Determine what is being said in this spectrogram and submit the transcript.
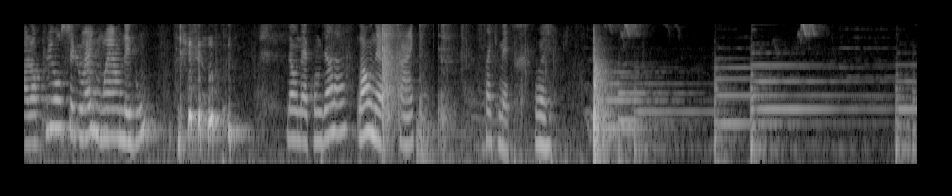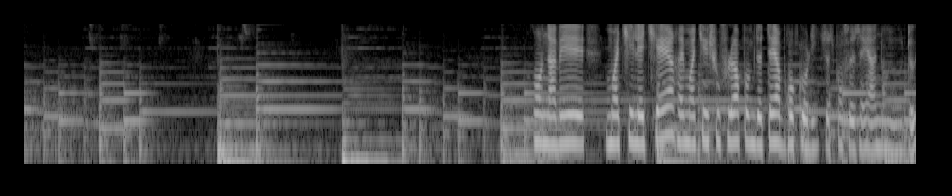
Alors, plus on s'éloigne, moins on est bon. Là, on est à combien là? Là, on est à 5. 5 mètres. Oui. On avait moitié laitière et moitié chou-fleur, pommes de terre, brocoli. C'est ce qu'on faisait à nous deux.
